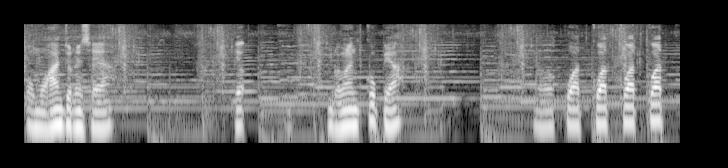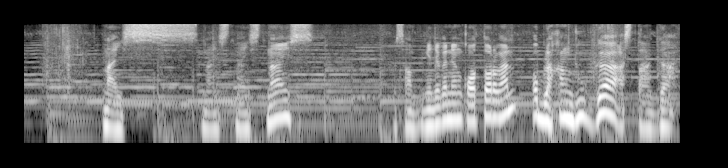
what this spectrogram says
Oh mau hancur nih saya. Yuk. Mudah-mudahan cukup ya. Oh, kuat kuat kuat kuat. Nice. Nice nice nice. Ke samping aja kan yang kotor kan? Oh belakang juga. Astaga.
